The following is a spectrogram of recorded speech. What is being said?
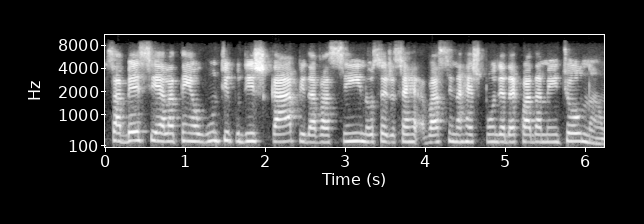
saber se ela tem algum tipo de escape da vacina, ou seja, se a vacina responde adequadamente ou não.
